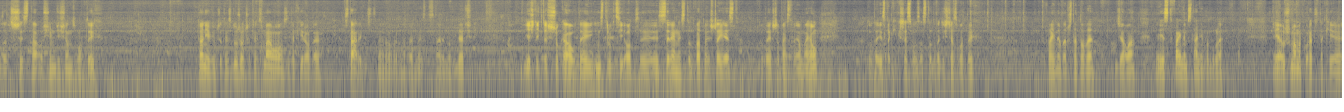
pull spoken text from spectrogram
za 380 zł. To nie wiem, czy to jest dużo, czy to jest mało za taki rower. Stary jest ten rower, na pewno jest stary, bo widać. Jeśli ktoś szukał tej instrukcji od y, Syreny 102, to jeszcze jest. Tutaj jeszcze Państwo ją mają. Tutaj jest takie krzesło za 120 zł. Fajne warsztatowe, działa. Jest w fajnym stanie w ogóle. Ja już mam akurat takie,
